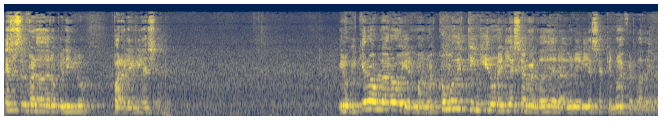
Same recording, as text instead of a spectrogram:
Ese es el verdadero peligro para la iglesia. Y lo que quiero hablar hoy, hermano, es cómo distinguir una iglesia verdadera de una iglesia que no es verdadera.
